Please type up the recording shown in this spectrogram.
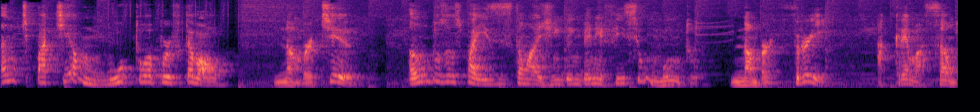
antipatia mútua por futebol. Number 2. Ambos os países estão agindo em benefício mútuo. Number 3. A cremação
